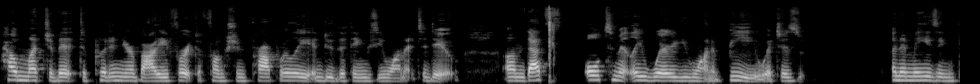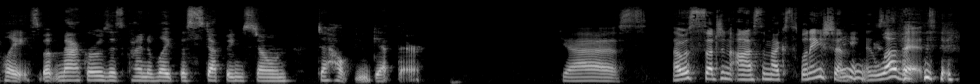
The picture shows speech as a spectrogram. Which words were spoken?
how much of it to put in your body for it to function properly and do the things you want it to do um, that's ultimately where you want to be, which is an amazing place. But macros is kind of like the stepping stone to help you get there. Yes. That was such an awesome explanation. Thanks. I love it.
